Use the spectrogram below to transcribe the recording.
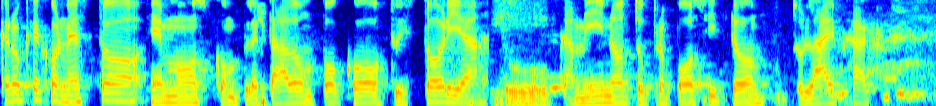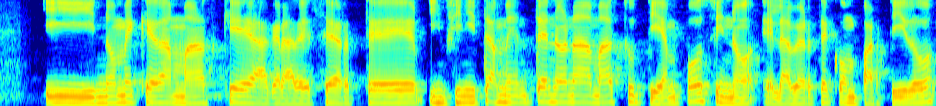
Creo que con esto hemos completado un poco tu historia, tu camino, tu propósito, tu life hack y no me queda más que agradecerte infinitamente, no nada más tu tiempo, sino el haberte compartido.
